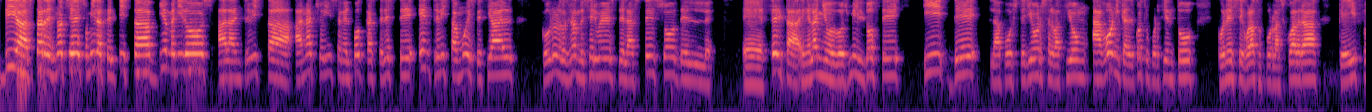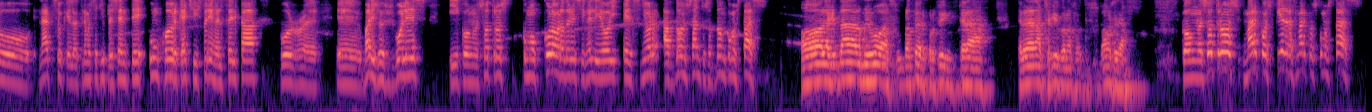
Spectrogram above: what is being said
días, tardes, noches, Omila Celtista. Bienvenidos a la entrevista a Nacho Insa en el podcast Celeste. Entrevista muy especial con uno de los grandes héroes del ascenso del eh, Celta en el año 2012 y de la posterior salvación agónica del 4% con ese golazo por la escuadra que hizo Nacho, que lo tenemos aquí presente, un jugador que ha hecho historia en el Celta por eh, eh, varios de sus goles y con nosotros como colaboradores en el día de hoy el señor Abdón Santos. Abdón, ¿cómo estás? Hola, ¿qué tal? Muy buenas, un placer por fin tener a, tener a Nacho aquí con nosotros. Vamos allá. Con nosotros Marcos Piedras. Marcos, ¿cómo estás?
